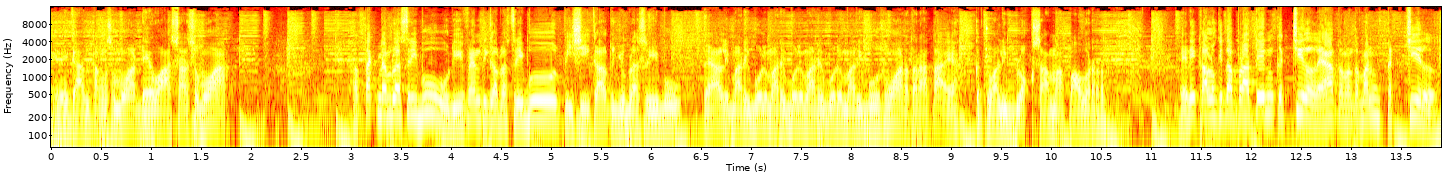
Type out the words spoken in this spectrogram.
Ini ganteng semua dewasa semua Attack 16.000, defense 13.000, physical 17.000 ya 5.000 5.000 5.000 5.000 semua rata-rata ya kecuali block sama power. Ini kalau kita perhatiin kecil ya teman-teman kecil.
